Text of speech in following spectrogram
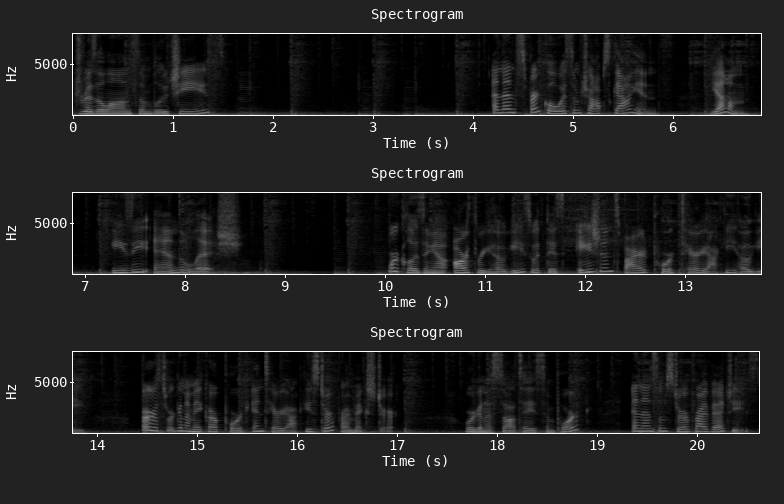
Drizzle on some blue cheese. And then sprinkle with some chopped scallions. Yum! Easy and delish. We're closing out our three hoagies with this Asian inspired pork teriyaki hoagie. First, we're gonna make our pork and teriyaki stir fry mixture. We're gonna saute some pork and then some stir fry veggies.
